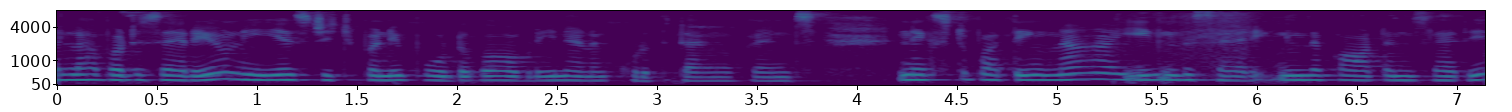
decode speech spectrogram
எல்லா பட்டு சேரீயும் நீயே ஸ்டிச் பண்ணி போட்டுக்கோ அப்படின்னு எனக்கு கொடுத்துட்டாங்க ஃப்ரெண்ட்ஸ் நெக்ஸ்ட் பார்த்தீங்கன்னா இந்த சேரீ இந்த காட்டன் சேரீ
